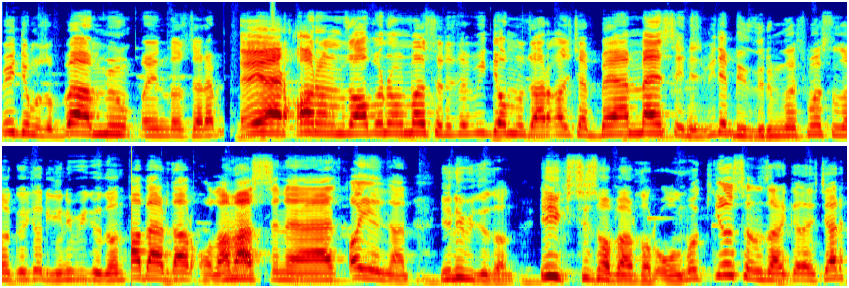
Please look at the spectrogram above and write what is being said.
videomuzu beğenmeyi unutmayın dostlarım. Eğer kanalımıza abone olmazsanız ve videomuzu arkadaşlar beğenmezseniz bir de bildirim açmazsanız arkadaşlar yeni videodan haberdar olamazsınız. O yüzden yeni videodan ilk siz haberdar olmak istiyorsanız arkadaşlar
